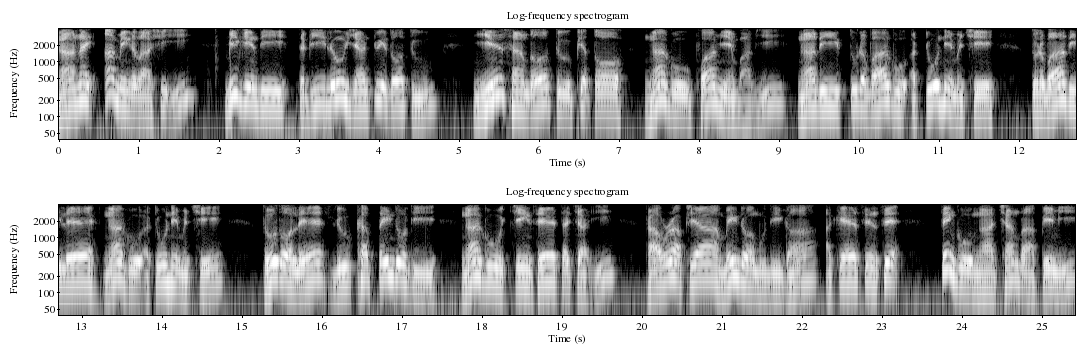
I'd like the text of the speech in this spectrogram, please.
ငါ၌အမင်္ဂလာရှိ၏မိခင်သည်တပြီလုံးရန်တွေ့သောသူညင်းဆန်သောသူဖြစ်သောငါကိုဖွားမြင်ပါပြီငါသည် သူတစ်ပါးကို အတိုးနှင့်မချေသူတစ်ပါးသည်လည်းငါကို အတိုးနှင့်မချေသို့တော်လည်းလူခတ်သိမ်းတို့သည်ငါကိုကျိန်ဆဲတတ်ကြ၏ ဒါဝရဖျားမိန်တော်မူသည်ကားအကယ်စင်စစ်တင့်ကိုငါချမ်းသာပေးမည်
